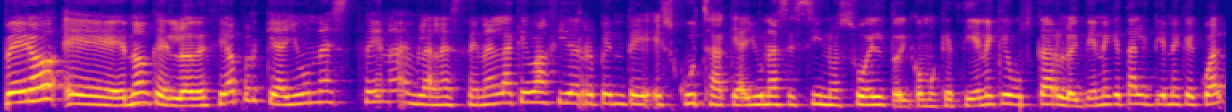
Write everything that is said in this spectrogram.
Pero, eh, no, que lo decía porque hay una escena, en plan, la escena en la que Buffy de repente escucha que hay un asesino suelto y como que tiene que buscarlo y tiene que tal y tiene que cual,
